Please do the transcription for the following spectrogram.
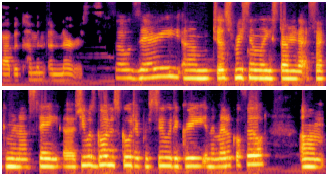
by becoming a nurse. So Zari um, just recently started at Sacramento State. Uh, she was going to school to pursue a degree in the medical field. Um,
